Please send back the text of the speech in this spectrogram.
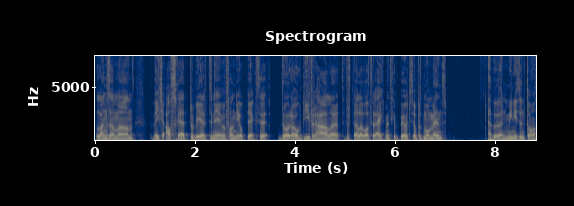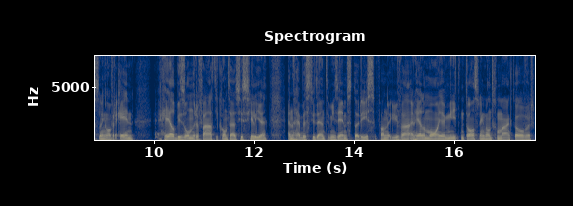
langzaamaan een beetje afscheid proberen te nemen van die objecten, door ook die verhalen te vertellen wat er eigenlijk met gebeurd is. Op het moment hebben we een mini-tentoonstelling over één heel bijzondere vaas. Die komt uit Sicilië. En daar hebben studenten museumstudies van de UvA een hele mooie mini-tentoonstelling rondgemaakt over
